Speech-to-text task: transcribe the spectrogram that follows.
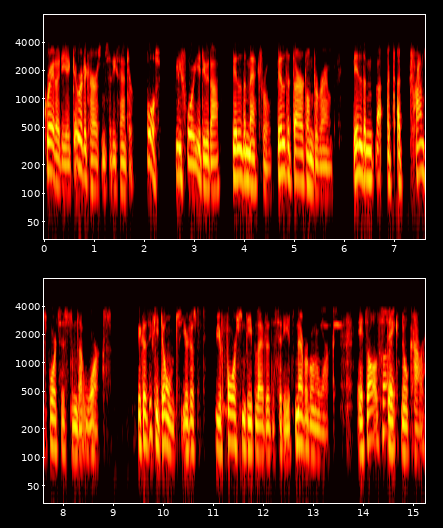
great idea. Get rid of cars in city centre. But before you do that, build a metro, build a DART Underground, build a, a, a transport system that works. Because if you don't, you're just you're forcing people out of the city. It's never going to work. It's all stick, no carrot.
